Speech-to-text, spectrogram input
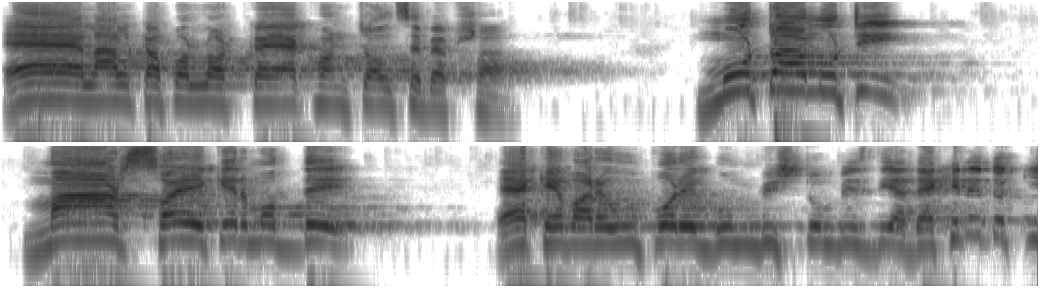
এ, লাল কাপড় লটকায়, এখন চলছে ব্যবসা। মোটামুটি মাস ছয়েকের মধ্যে একেবারে উপরে গুম্বিস টুম্বিস দিয়া। দেখেনি তো কি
